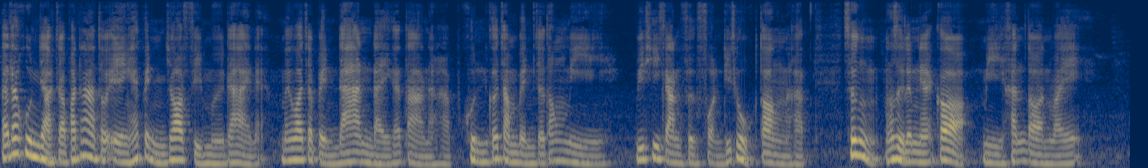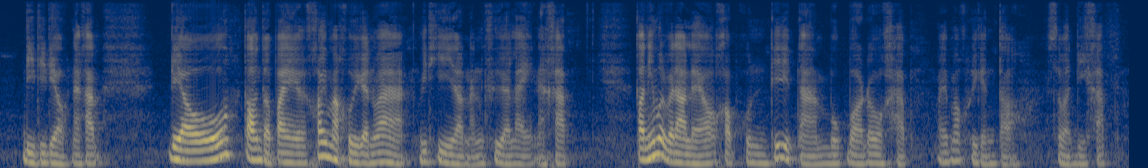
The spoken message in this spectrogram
และถ้าคุณอยากจะพัฒนาตัวเองให้เป็นยอดฝีมือได้เนี่ยไม่ว่าจะเป็นด้านใดก็ตามนะครับ คุณก็จำเป็นจะต้องมีวิธีการฝึกฝนที่ถูกต้องนะครับ ซึ่งหนังสือเล่มนี้ก็มีขั้นตอนไว้ดีทีเดียวนะครับ เดี๋ยวตอนต่อไปค่อยมาคุยกันว่าวิธีเหล่านั้นคืออะไรนะครับ ตอนนี้หมดเวลาแล้วขอบคุณที่ติดตาม Book b o r d o ครับ ไว้มาคุยกันต่อ สวัสดีครับ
